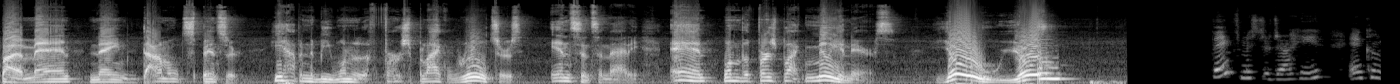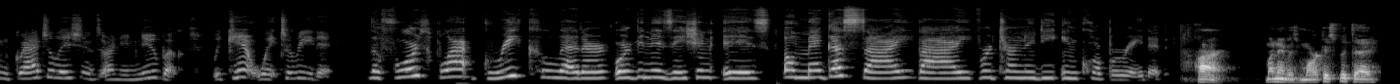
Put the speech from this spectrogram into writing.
by a man named Donald Spencer. He happened to be one of the first black realtors in Cincinnati and one of the first black millionaires. Yo, yo! Thanks, Mr. Jahid, and congratulations on your new book. We can't wait to read it. The fourth black Greek letter organization is Omega Psi Phi Fraternity Incorporated. Hi, my name is Marcus Bate,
